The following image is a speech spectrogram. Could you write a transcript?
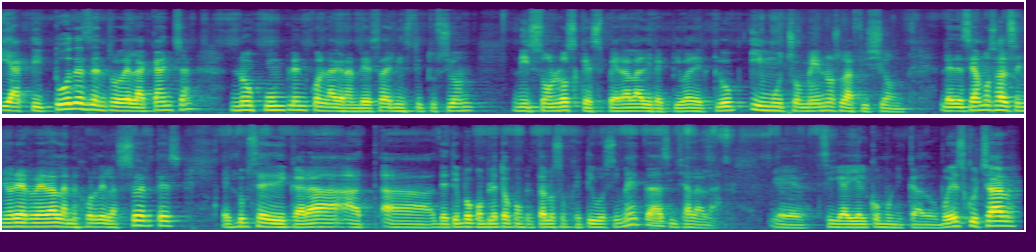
y actitudes dentro de la cancha no cumplen con la grandeza de la institución ni son los que espera la directiva del club y mucho menos la afición. Le deseamos al señor Herrera la mejor de las suertes. El club se dedicará de tiempo completo a concretar los objetivos y metas y chalala. Eh, sigue ahí el comunicado. Voy a escuchar,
